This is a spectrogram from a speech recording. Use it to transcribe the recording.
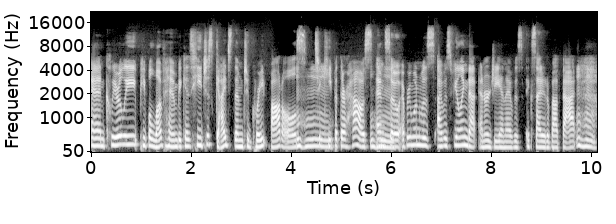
And clearly, people love him because he just guides them to great bottles to Mhm. keep at their house. And Mhm. so everyone was, I was feeling that energy and I was excited about that. Mhm.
